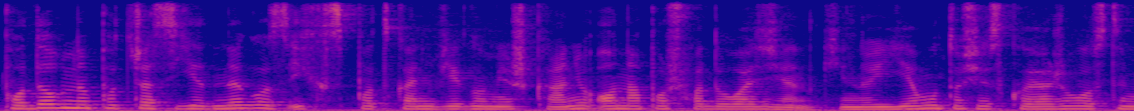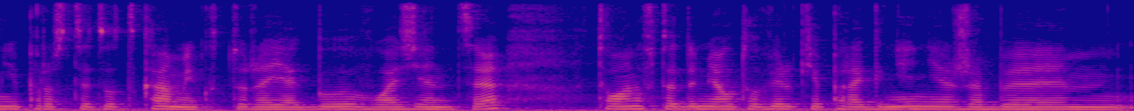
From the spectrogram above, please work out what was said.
podobno podczas jednego z ich spotkań w jego mieszkaniu ona poszła do łazienki. No i jemu to się skojarzyło z tymi prostytutkami, które jak były w łazience, to on wtedy miał to wielkie pragnienie, żeby mm,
